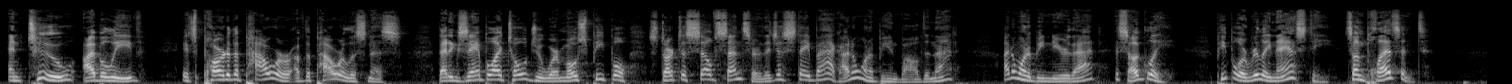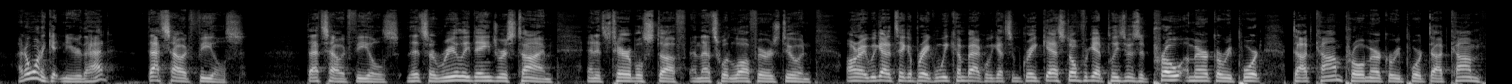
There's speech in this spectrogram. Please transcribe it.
And two, I believe, it's part of the power of the powerlessness. That example I told you where most people start to self-censor, they just stay back. I don't want to be involved in that. I don't want to be near that. It's ugly. People are really nasty. It's unpleasant. I don't want to get near that. That's how it feels. That's how it feels. It's a really dangerous time, and it's terrible stuff, and that's what Lawfare is doing. All right, we got to take a break. When we come back, we got some great guests. Don't forget, please visit proamericareport.com, proamericareport.com,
